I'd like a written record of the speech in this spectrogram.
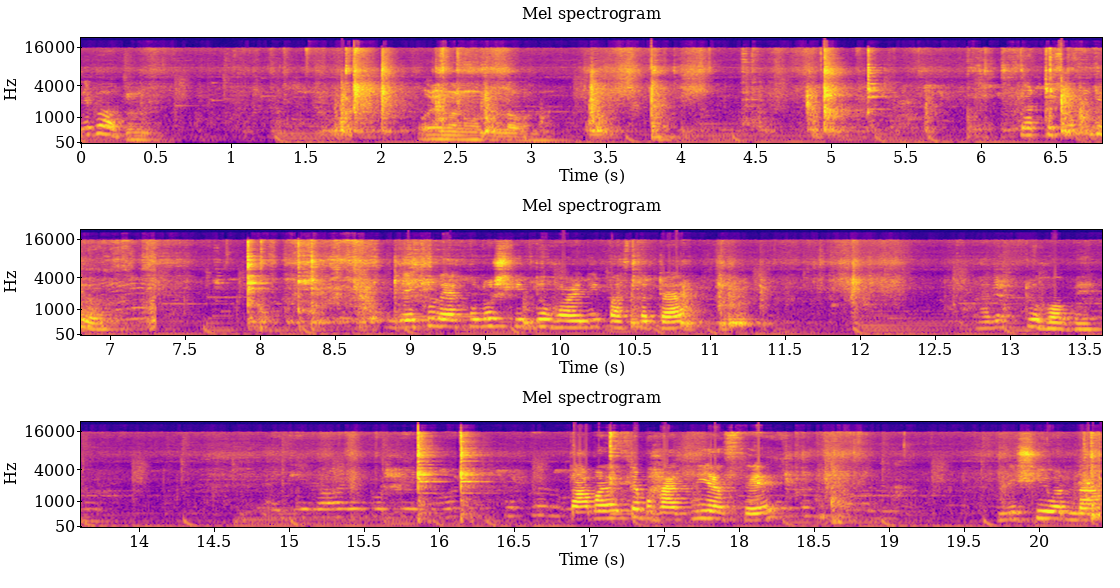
দিব। পরিমাণ মতো লবণ। দেখুন এখনও সিদ্ধ হয়নি পাস্তাটা। আর একটু হবে। তো আমার একটা ভাগ্নি আছে। নিশি ওর নাম।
